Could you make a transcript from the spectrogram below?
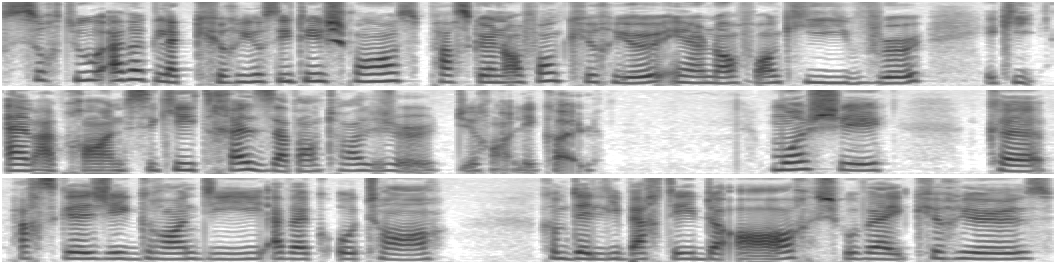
surtout avec la curiosité, je pense, parce qu'un enfant curieux est un enfant qui veut et qui aime apprendre, ce qui est très avantageux durant l'école. Moi, je sais que parce que j'ai grandi avec autant comme de liberté dehors, je pouvais être curieuse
